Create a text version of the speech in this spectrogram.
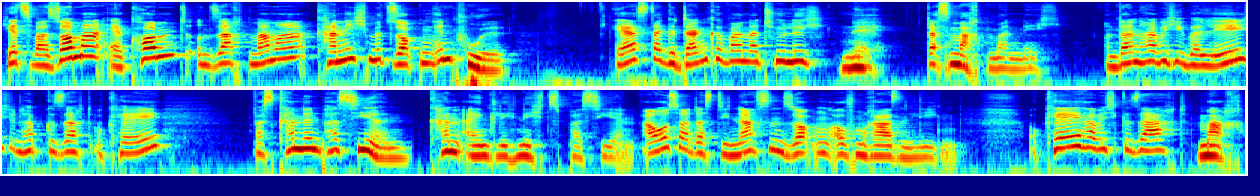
jetzt war Sommer, er kommt und sagt, Mama, kann ich mit Socken in Pool? Erster Gedanke war natürlich, nee, das macht man nicht. Und dann habe ich überlegt und habe gesagt, okay, was kann denn passieren? Kann eigentlich nichts passieren, außer dass die nassen Socken auf dem Rasen liegen. Okay, habe ich gesagt, mach.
